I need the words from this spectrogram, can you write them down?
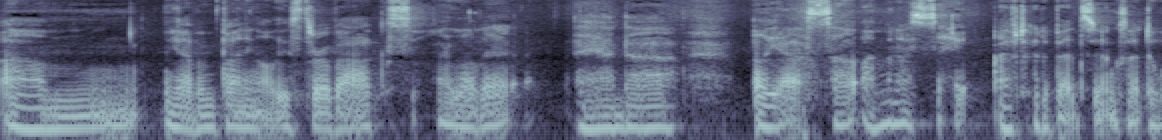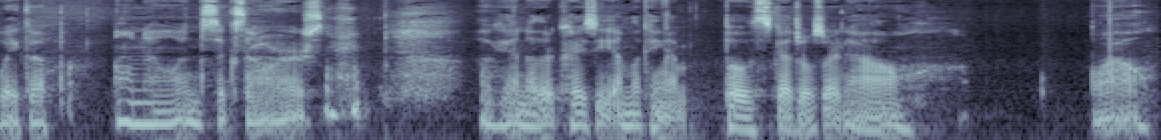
Um, yeah, I've been finding all these throwbacks. I love it. And uh, oh yeah, so I'm gonna say I have to go to bed soon because I have to wake up. Oh no, in six hours. okay, another crazy. I'm looking at both schedules right now. Wow.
